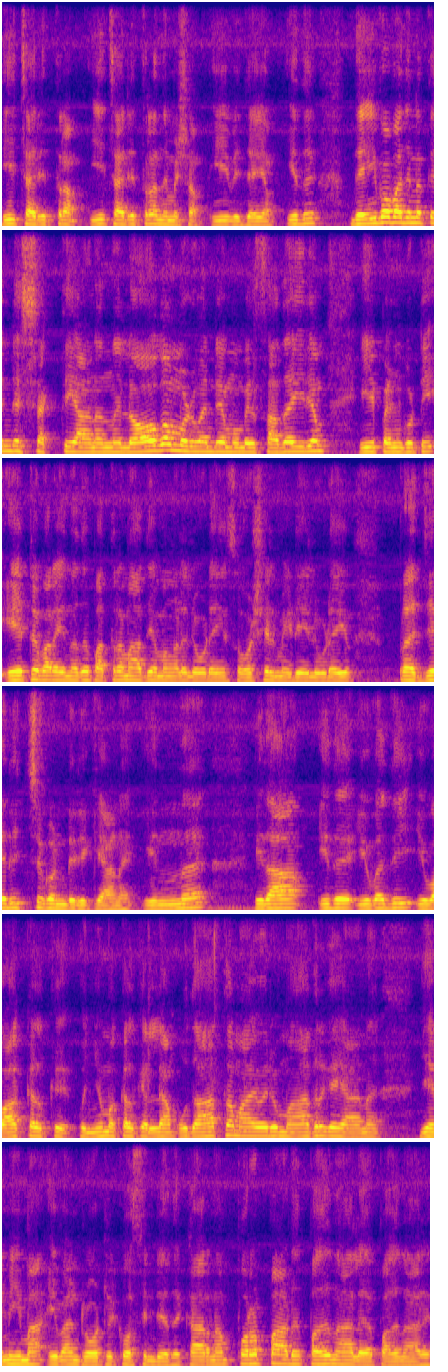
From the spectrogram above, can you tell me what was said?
ഈ ചരിത്രം ഈ ചരിത്ര നിമിഷം ഈ വിജയം ഇത് ദൈവവചനത്തിന്റെ ശക്തിയാണെന്ന് ലോകം മുഴുവന്റെ മുമ്പിൽ സധൈര്യം ഈ പെൺകുട്ടി ഏറ്റുപറയുന്നത് പത്രമാധ്യമങ്ങളിലൂടെയും സോഷ്യൽ മീഡിയയിലൂടെയും പ്രചരിച്ചു കൊണ്ടിരിക്കുകയാണ് ഇന്ന് ഇതാ ഇത് യുവതി യുവാക്കൾക്ക് കുഞ്ഞുമക്കൾക്കെല്ലാം ഉദാത്തമായ ഒരു മാതൃകയാണ് ജമീമ ഇവാൻ റോഡ്രിക്കോസിന്റേത് കാരണം പുറപ്പാട് പതിനാല് പതിനാല്.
